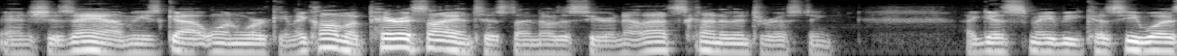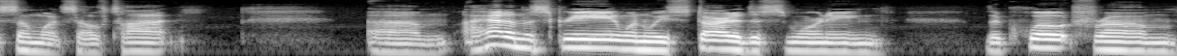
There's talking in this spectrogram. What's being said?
and Shazam, he's got one working. They call him a parascientist, I notice here. Now that's kind of interesting. I guess maybe because he was somewhat self taught. Um, I had on the screen when we started this morning the quote from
